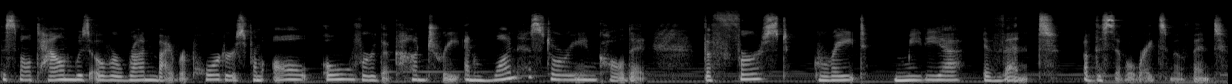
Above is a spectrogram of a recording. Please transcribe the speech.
The small town was overrun by reporters from all over the country, and one historian called it the first great media event of the civil rights movement.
